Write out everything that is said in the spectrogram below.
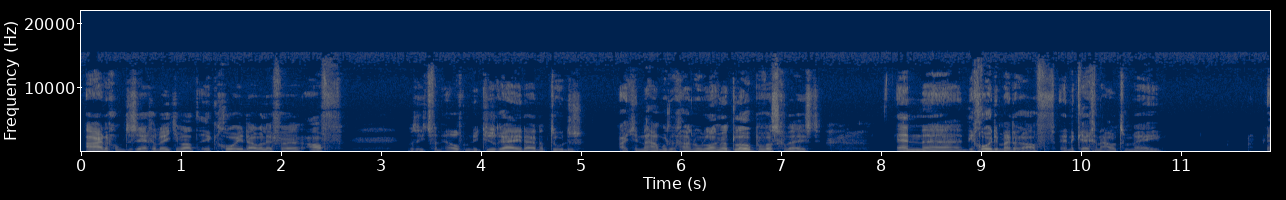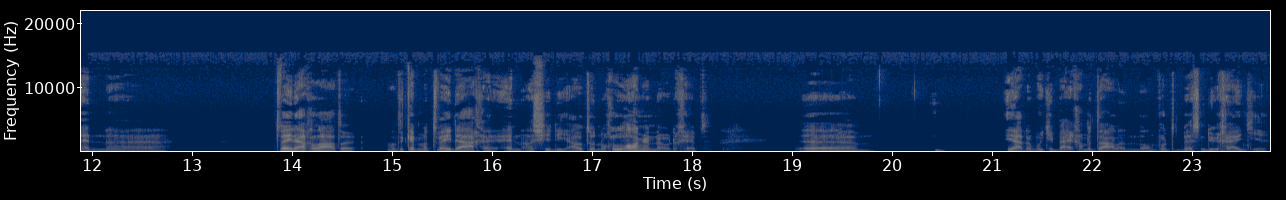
aardig om te zeggen, weet je wat, ik gooi je daar wel even af. Dat was iets van elf minuutjes rijden daar naartoe, dus had je na moeten gaan hoe lang dat lopen was geweest. En uh, die gooide mij eraf en ik kreeg een auto mee. En Twee dagen later, want ik heb maar twee dagen. En als je die auto nog langer nodig hebt, uh, ja, dan moet je bij gaan betalen. Dan wordt het best een duur geintje.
